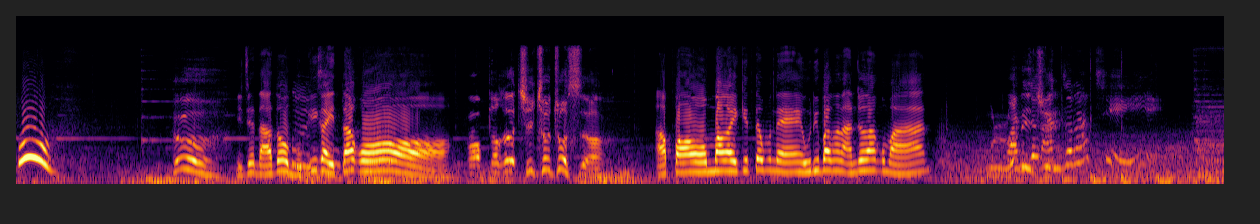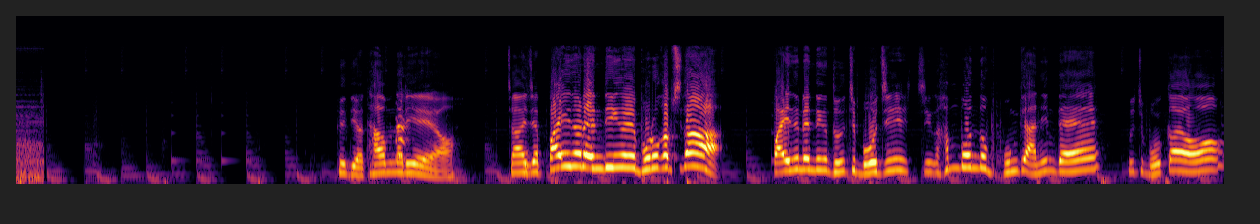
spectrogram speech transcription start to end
후 후, 이제 나도 무기가 친구. 있다고 아빠가 지켜줬어. 아빠 엄마가 있기 때문에 우리 방은 안전하구만 물론이지. 안전하지. 드디어 다음 날이에요 자 이제 파이널 엔딩을 보러 갑시다 파이널 엔딩은 도대체 뭐지? 지금 한 번도 본 게 아닌데 도대체 뭘까요?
